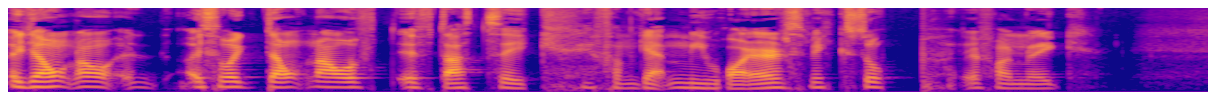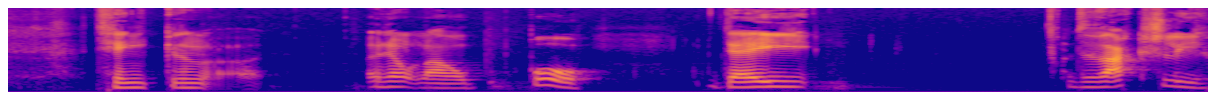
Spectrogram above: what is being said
I don't know so I don't know if if that's like if I'm getting me wires mixed up, if I'm like thinking I don't know. But they there's actually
